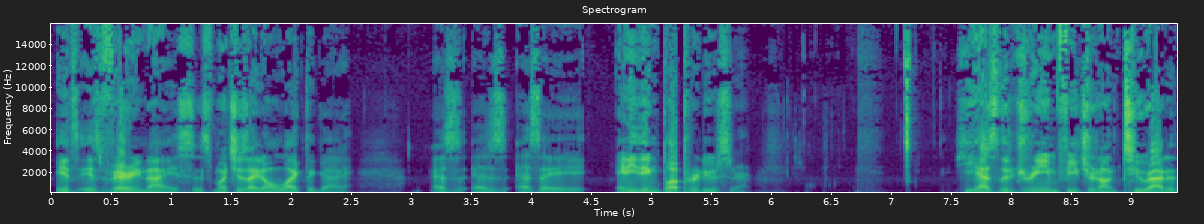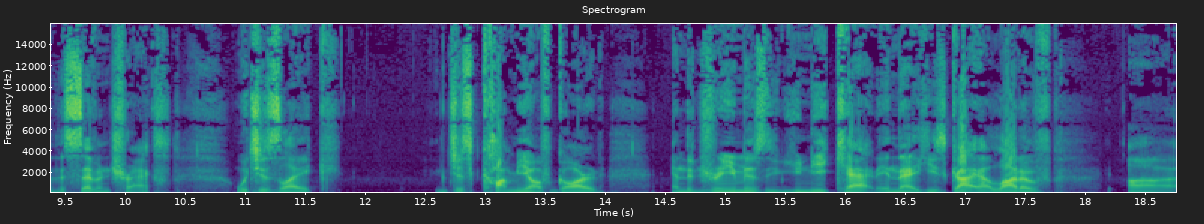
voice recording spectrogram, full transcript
It's it's very nice as much as I don't like the guy as as as a anything but producer. He has The-Dream featured on two out of the seven tracks, which is like just caught me off guard. And The-Dream is the unique cat in that he's got a lot of uh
